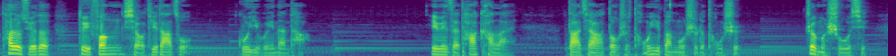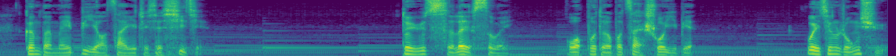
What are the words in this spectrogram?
他就觉得对方小题大做，故意为难他。因为在他看来，大家都是同一办公室的同事，这么熟悉，根本没必要在意这些细节。对于此类思维，我不得不再说一遍：未经容许，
